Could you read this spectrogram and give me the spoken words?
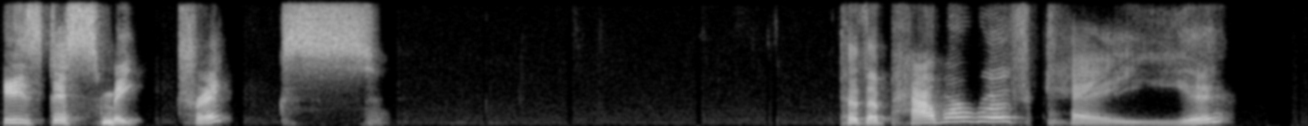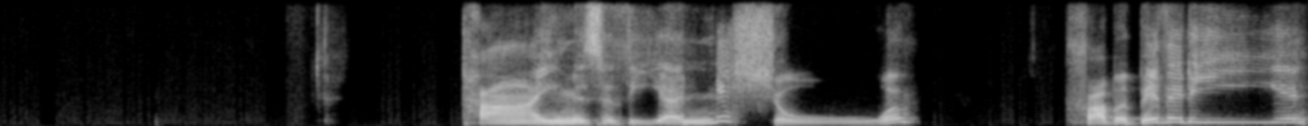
is this matrix to the power of k times the initial probability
